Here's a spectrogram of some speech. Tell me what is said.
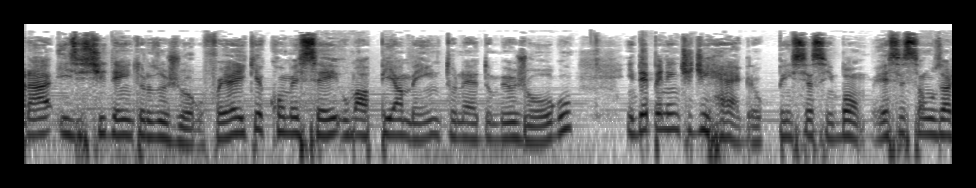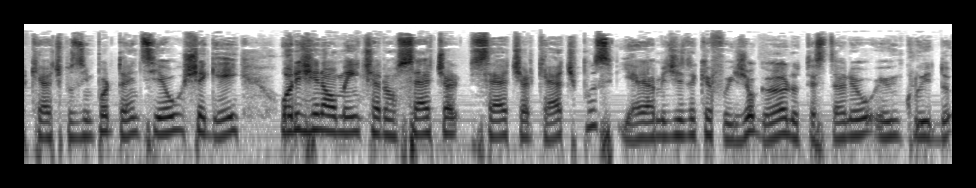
para existir dentro do jogo. Foi aí que eu comecei o mapeamento né, do meu jogo, independente de regra. Eu pensei assim, bom, esses são os arquétipos importantes e eu cheguei. Originalmente eram sete, sete arquétipos, e aí à medida que eu fui jogando, testando, eu, eu incluí do,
